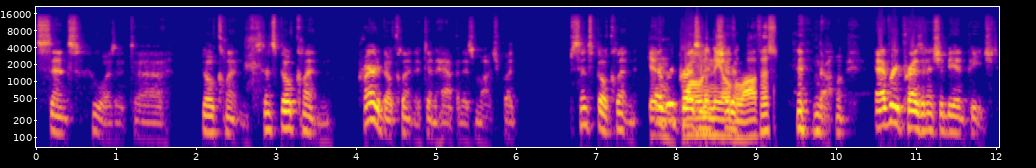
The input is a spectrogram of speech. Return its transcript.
since who was it? Uh, Bill Clinton. Since Bill Clinton, prior to Bill Clinton, it didn't happen as much, but since Bill Clinton, getting every blown in president the Oval Office? no, every president should be impeached.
